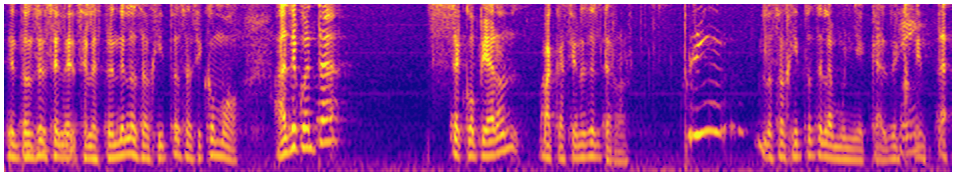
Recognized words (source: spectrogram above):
Entonces se, se, les prenden los ojitos así como... Haz de cuenta, se copiaron Vacaciones del Terror. Los ojitos de la muñeca, haz de cuenta.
